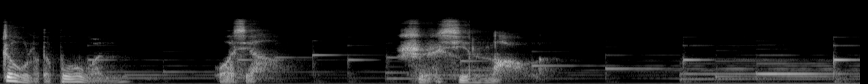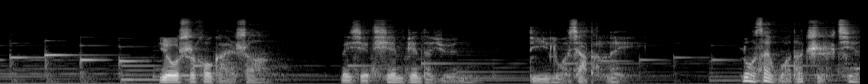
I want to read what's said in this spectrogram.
皱了的波纹，我想是心老了。有时候赶上那些天边的云滴落下的泪，落在我的指尖，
